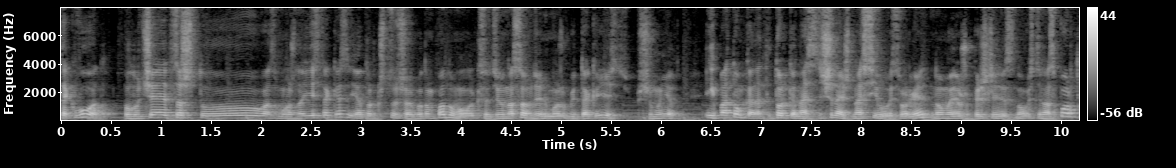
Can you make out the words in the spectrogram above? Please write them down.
Так вот, получается, что, возможно, есть такая... Я только что об этом подумал. Кстати, на самом деле, может быть, так и есть. Почему нет? И потом, когда ты только начинаешь насиловать свой организм, но мы уже перешли с новости на спорт,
